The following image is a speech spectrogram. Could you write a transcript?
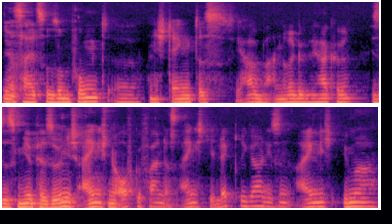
Ja. ist halt so, so ein Punkt. Äh, und ich denke, dass ja, über andere Gewerke ist es mir persönlich eigentlich nur aufgefallen, dass eigentlich die Elektriker, die sind eigentlich immer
